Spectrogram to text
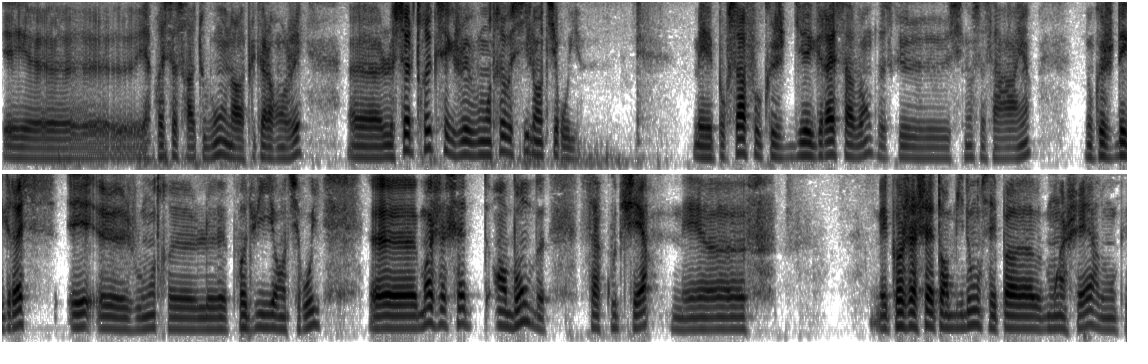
Et, et après, ça sera tout bon, on n'aura plus qu'à le ranger. Euh, le seul truc, c'est que je vais vous montrer aussi l'anti-rouille. Mais pour ça, il faut que je dégraisse avant, parce que sinon ça sert à rien. Donc je dégraisse et euh, je vous montre euh, le produit anti-rouille. moi j'achète en bombe, ça coûte cher, mais mais quand j'achète en bidon, c'est pas moins cher. Donc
